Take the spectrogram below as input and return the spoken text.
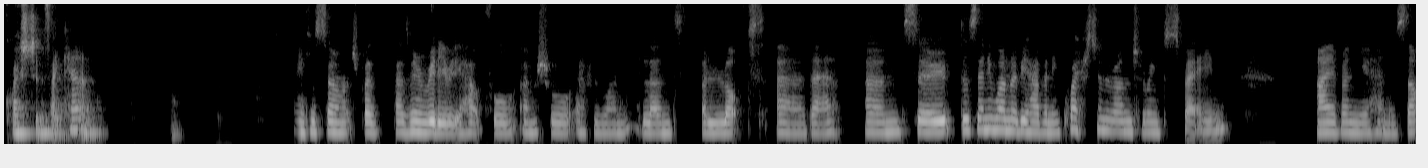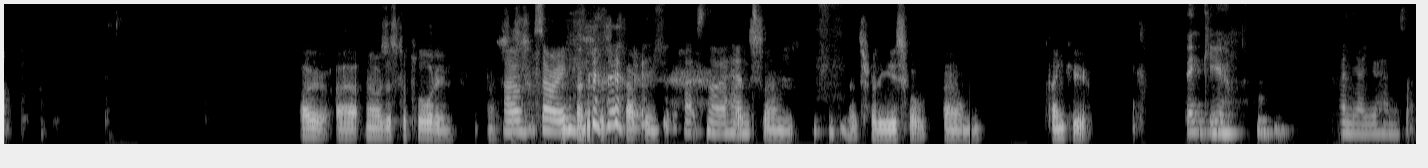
questions I can. Thank you so much. That's been really, really helpful. I'm sure everyone learned a lot uh, there. Um, so does anyone maybe have any question around touring to Spain? Ivan, your hand is up. Oh, uh, no, I was just applauding. Was oh, just, sorry. That's, that's not a hand. That's, um, that's really useful. Um, thank you. Thank you. Anya, your hand is up.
